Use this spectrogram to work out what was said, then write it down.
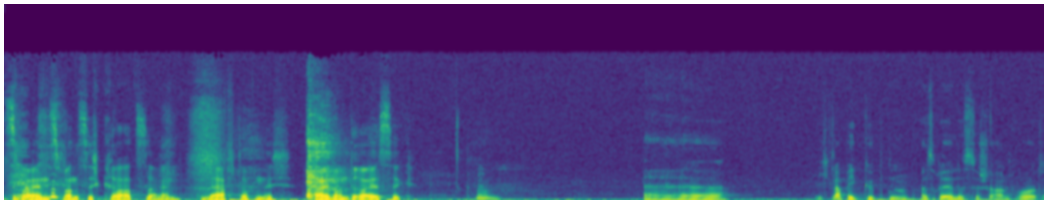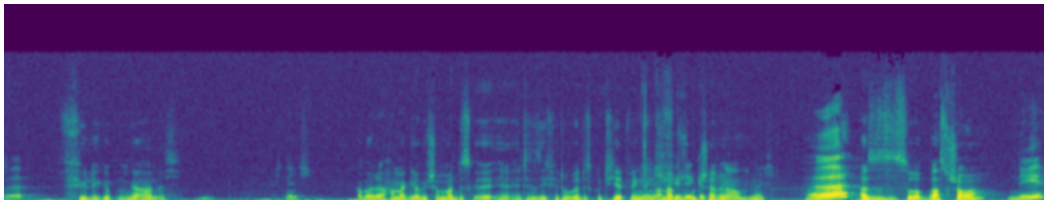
22 Grad sein. Nervt doch nicht. 31. Äh, ich glaube Ägypten als realistische Antwort. Fühle Ägypten gar nicht. Ich nicht? Aber da haben wir, glaube ich, schon mal dis äh, intensiv hier drüber diskutiert, wegen Nee, dem anderen fühle Food Ägypten Channel. auch nicht. Hä? Also es ist so, warst du schon mal? Nee.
